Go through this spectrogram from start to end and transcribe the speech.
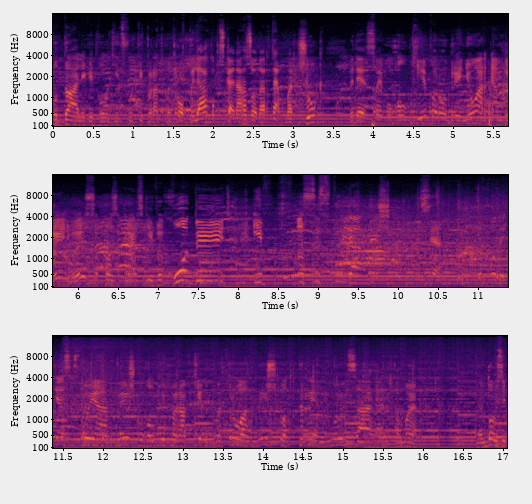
подалі від володінського кіпера Дмитро Пиляк. Опускає на газон Артем Марчук. Веде своєму голкіперу Дриню. Артем Дринь високо. Закревський виходить і асистує Анишко. Асистує Анишко. Голкіпера втім Дмитро Анишко 3-0 за агентами. Невдовзі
